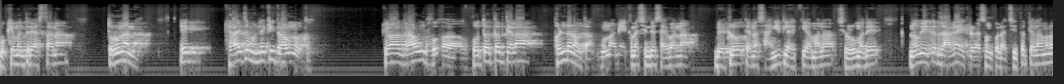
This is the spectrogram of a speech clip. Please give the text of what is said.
मुख्यमंत्री असताना तरुणांना एक खेळायचं म्हणलं की ग्राउंड नव्हतं. किंवा ग्राउंड हो, होतं तर त्याला फंड नव्हता. म्हणून आम्ही एकनाथ शिंदे साहेबांना भेटलो त्यांना सांगितलं की आम्हाला शिरूरमध्ये नऊ एकर जागा आहे क्रीडा संकुलाची तर त्याला आम्हाला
